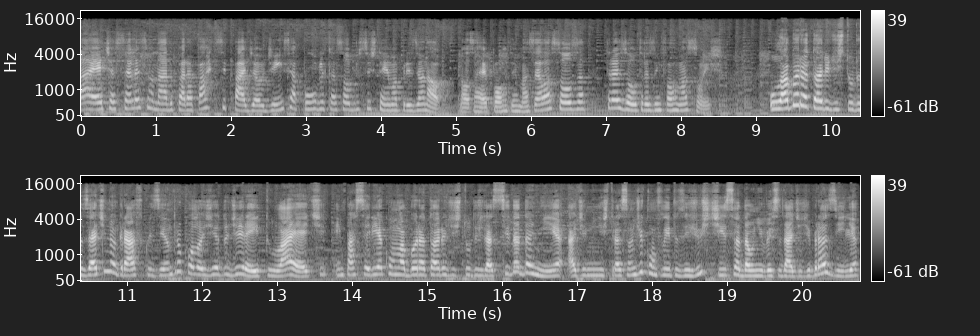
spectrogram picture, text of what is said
Laet é selecionado para participar de audiência pública sobre o sistema prisional. Nossa repórter Marcela Souza traz outras informações. O Laboratório de Estudos Etnográficos e Antropologia do Direito, LAET, em parceria com o Laboratório de Estudos da Cidadania, Administração de Conflitos e Justiça da Universidade de Brasília,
